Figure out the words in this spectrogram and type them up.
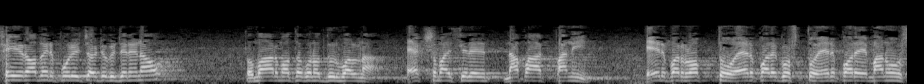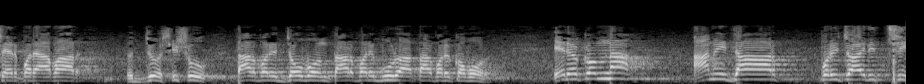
সেই রবের পরিচয়টুকু জেনে নাও তোমার মতো কোনো দুর্বল না। এক সময় ছিলে নাপাক পানি, এরপরে রক্ত, এরপরে গোস্ত, এরপরে মানুষ, এরপরে আবার শিশু, তারপরে যৌবন, তারপরে বুড়া, তারপরে কবর। এরকম না, আমি যার পরিচয় দিচ্ছি,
